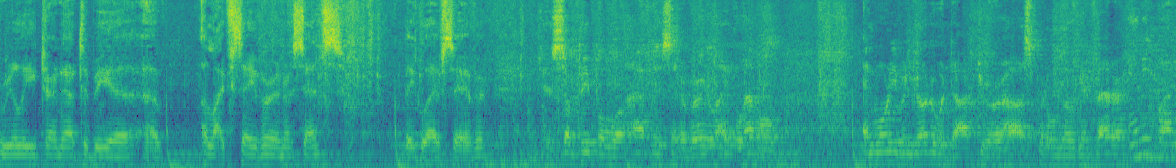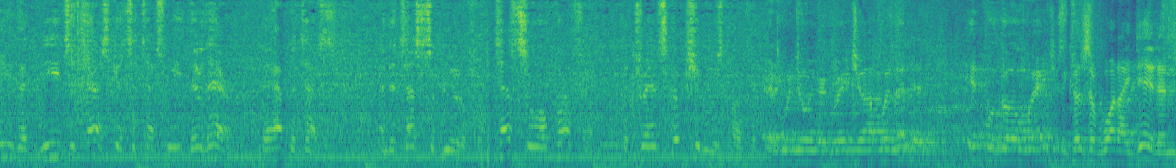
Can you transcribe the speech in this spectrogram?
really turned out to be a, a, a lifesaver in a sense, a big lifesaver. Some people will have this at a very light level and won't even go to a doctor or a hospital. They'll get better. Anybody that needs a test gets a test. We, they're there. They have the tests. And the tests are beautiful. The tests are all perfect. The transcription was perfect. And we're doing a great job with it, and it will go away. Because of what I did and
